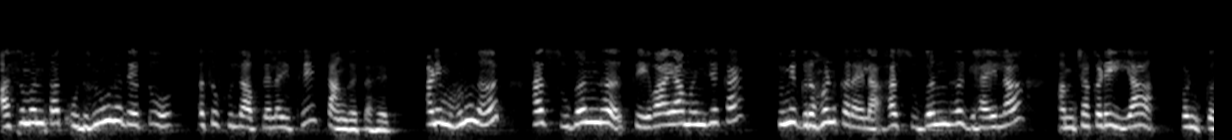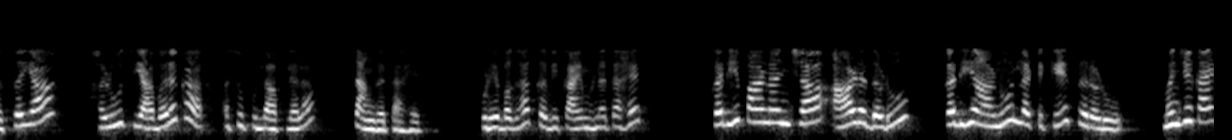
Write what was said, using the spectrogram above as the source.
असं म्हणतात उधळून देतो असं फुलं आपल्याला इथे सांगत आहेत. आणि म्हणूनच हा सुगंध सेवा या म्हणजे काय? तुम्ही ग्रहण करायला हा सुगंध घ्यायला आमच्याकडे या. पण कसं या? हळूच या बरं का? असं फुलं आपल्याला सांगत आहेत. पुढे बघा कवी काय म्हणत आहेत. कधी पानांच्या आड दडू कधी आणू लटकेच रडू. म्हणजे काय?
